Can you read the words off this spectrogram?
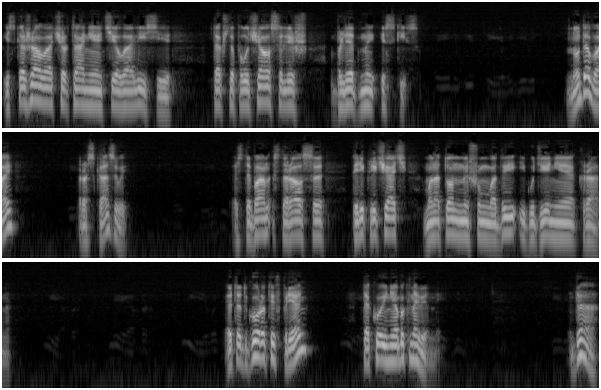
искажала очертания тела Алисии, так что получался лишь бледный эскиз. «Ну, давай, рассказывай». Эстебан старался перекричать монотонный шум воды и гудение крана. «Этот город и впрямь такой необыкновенный?» «Да,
